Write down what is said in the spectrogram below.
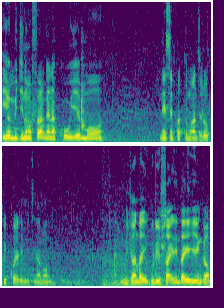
iyo migi ni amafaranga nakuyemo nahise mfata umwanzuro wo kwikorera imigi nanone imigi ndayigurisha indi ndayihinga.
